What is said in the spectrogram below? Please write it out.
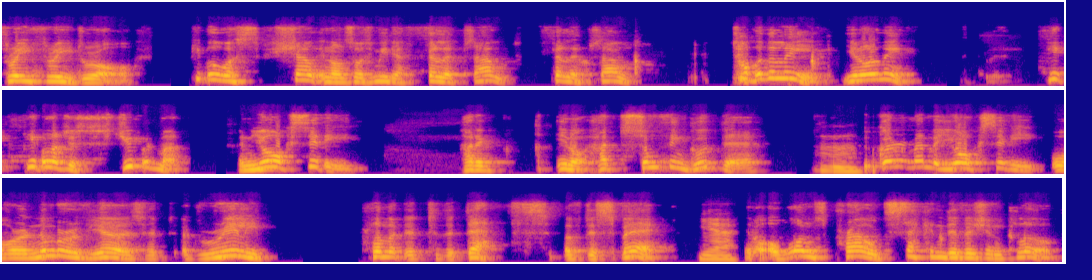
three three draw. People were shouting on social media, "Phillips out, Phillips out." Top of the league. You know what I mean? People are just stupid, man. And York City had a, you know, had something good there Mm. You've got to remember York City over a number of years had, had really plummeted to the depths of despair. Yeah. You know, a once proud second division club,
